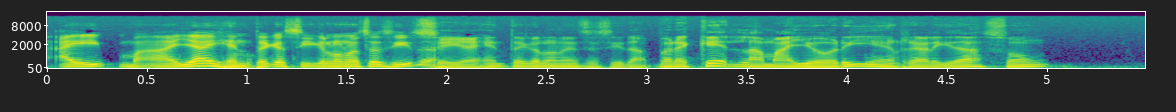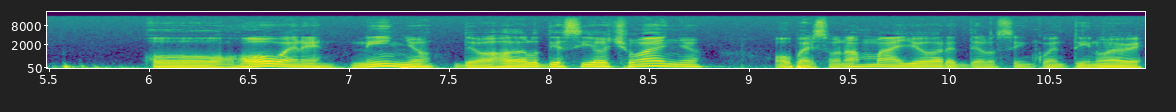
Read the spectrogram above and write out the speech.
hay más allá, hay gente que sí que lo necesita. Sí, hay gente que lo necesita. Pero es que la mayoría en realidad son o jóvenes, niños debajo de los 18 años o personas mayores de los 59,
